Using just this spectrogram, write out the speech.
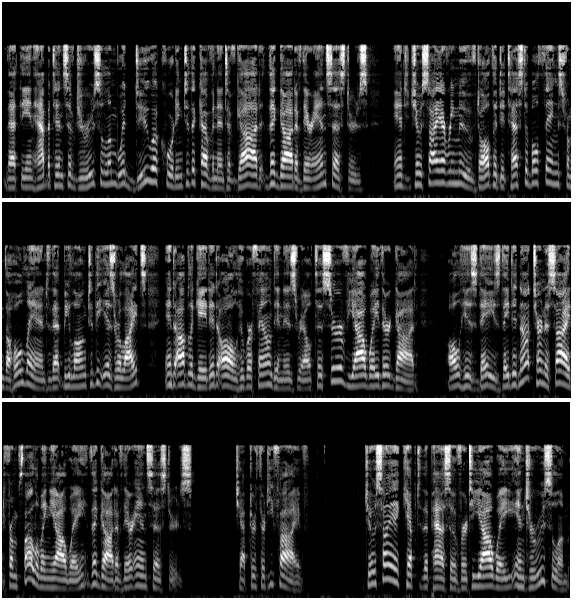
that the inhabitants of Jerusalem would do according to the covenant of God, the God of their ancestors. And Josiah removed all the detestable things from the whole land that belonged to the Israelites, and obligated all who were found in Israel to serve Yahweh their God. All his days they did not turn aside from following Yahweh, the God of their ancestors. Chapter 35 Josiah kept the Passover to Yahweh in Jerusalem,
